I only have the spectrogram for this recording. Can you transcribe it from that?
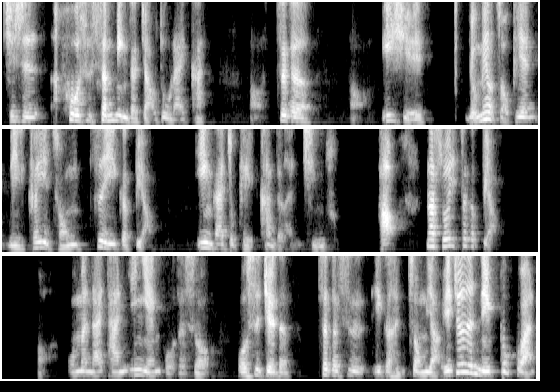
其实或是生命的角度来看，哦，这个哦，医学有没有走偏？你可以从这一个表，应该就可以看得很清楚。好，那所以这个表，我们来谈因缘果的时候，我是觉得这个是一个很重要，也就是你不管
